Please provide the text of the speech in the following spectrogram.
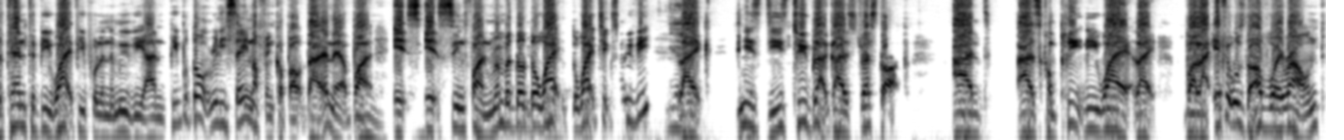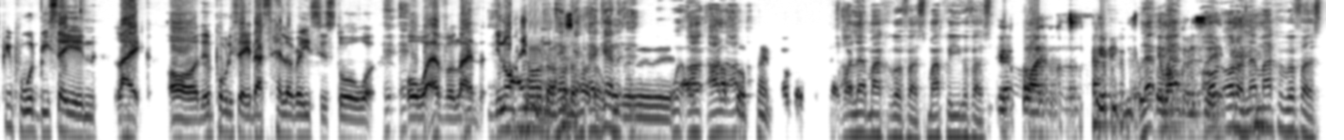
pretend to be white people in the movie and people don't really say nothing about that in it but Mm. it's it seems fun remember the, the white the white chicks movie Yeah. like these these two black guys dressed up and as completely white like but like if it was the other way around people would be saying like oh they'd probably say that's hella racist or what Eh, eh, or whatever like you know what I Hold mean on, hold on, hold on. Again, wait, wait, wait. wait, I'll, I'll- I've got a point. I've got a point. I'll let Michael go first. Michael, you go first. Yeah, like, because Let what I'm Michael, going to say. hold, hold on, let Michael go first.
